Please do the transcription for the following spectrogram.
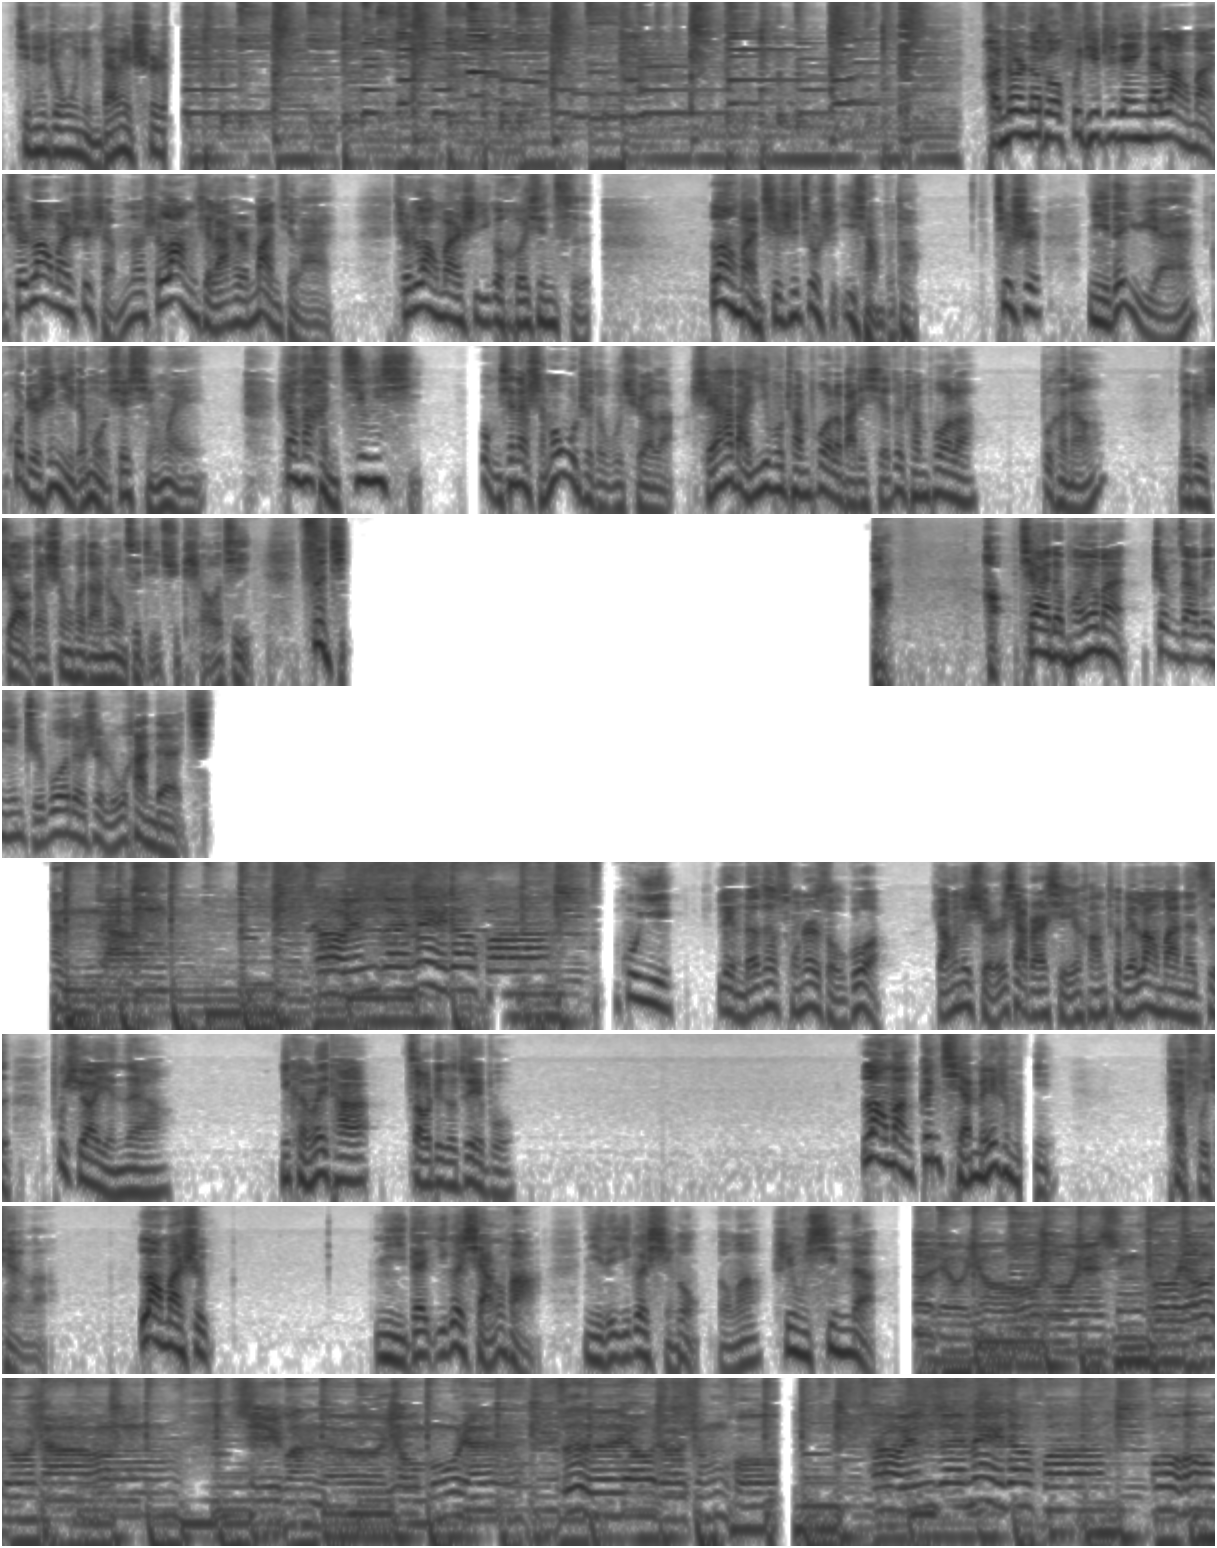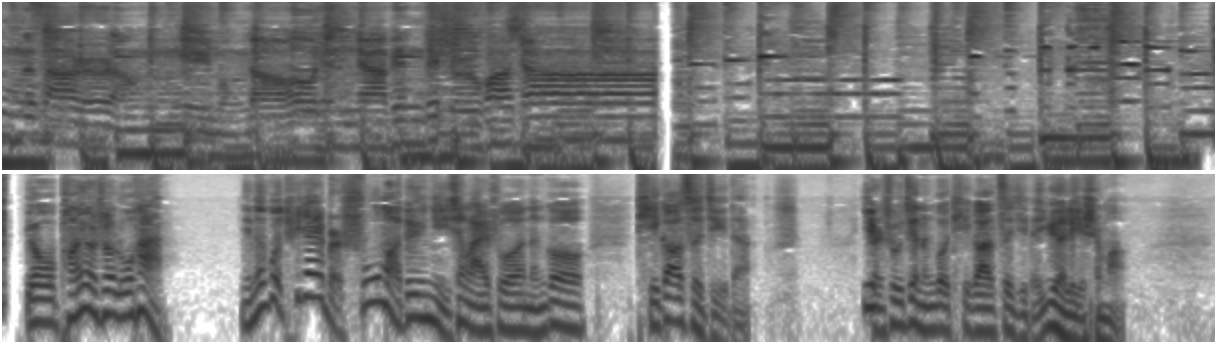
今天中午你们单位吃的。很多人都说夫妻之间应该浪漫，其实浪漫是什么呢？是浪起来还是慢起来？其实浪漫是一个核心词，浪漫其实就是意想不到，就是你的语言或者是你的某些行为，让他很惊喜。我们现在什么物质都不缺了，谁还把衣服穿破了，把这鞋子穿破了？不可能，那就需要在生活当中自己去调剂自己。啊，好，亲爱的朋友们。正在为您直播的是卢汉的。草原最美的花。故意领着他从那儿走过，然后那雪人下边写一行特别浪漫的字，不需要银子呀，你肯为他遭这个罪不？浪漫跟钱没什么，你太肤浅了，浪漫是。你的一个想法，你的一个行动，懂吗？是用心的。河流有多远，幸福有多长？习惯了游牧人自由的生活。草原最美的花，火红的萨日朗，一梦到天涯，遍地是花香。有朋友说卢汉，你能给我推荐一本书吗？对于女性来说，能够。提高自己的一本书就能够提高自己的阅历是吗？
